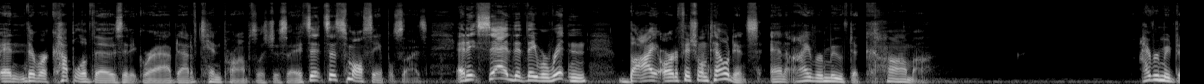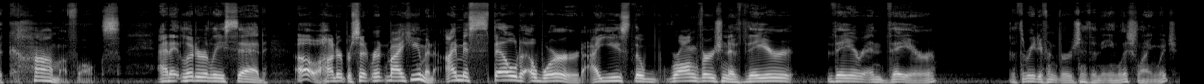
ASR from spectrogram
and there were a couple of those that it grabbed out of 10 prompts, let's just say. It's, it's a small sample size. And it said that they were written by artificial intelligence. And I removed a comma. I removed a comma, folks. And it literally said, oh, 100% written by a human. I misspelled a word. I used the wrong version of there, there, and there, the three different versions in the English language.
